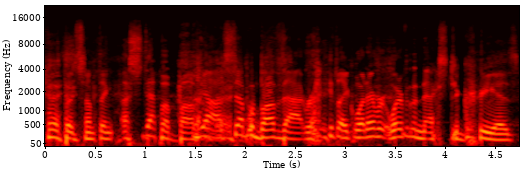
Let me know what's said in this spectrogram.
but something a step above. Yeah, a step above that, right? Like whatever whatever the next degree is.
